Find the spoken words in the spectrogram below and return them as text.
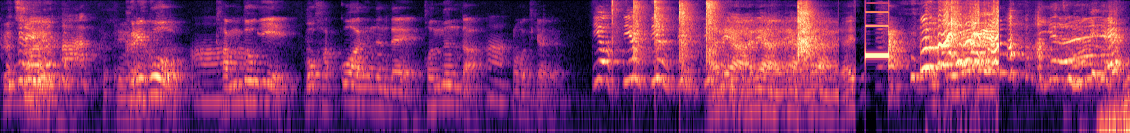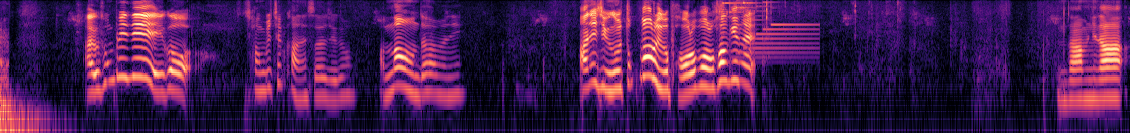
그렇지 그리고 아. 감독이 뭐 갖고 와 했는데 걷는다 아. 그럼 어떻게 해야 돼요? 뛰어, 뛰어, 뛰어, 뛰어. 아니야 아니야 아니야 아니야. 야, 이아 이거 송 PD 이거 장비 체크 안 했어요 지금? 안 나오는데 화면이? 아니 지금 이걸 똑바로 이거 바로바로 확인을 감사합니다.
